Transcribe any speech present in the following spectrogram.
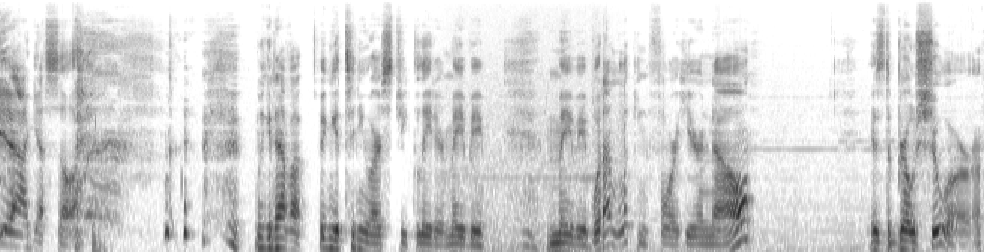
yeah, I guess so. we can have a, we can continue our streak later, maybe, maybe. What I'm looking for here now is the brochure.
